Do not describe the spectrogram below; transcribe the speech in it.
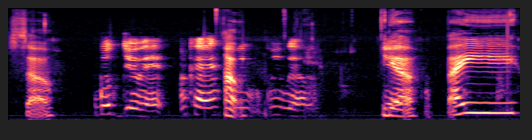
So We'll do it. Okay. Oh. We, we will. yeah, bye.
